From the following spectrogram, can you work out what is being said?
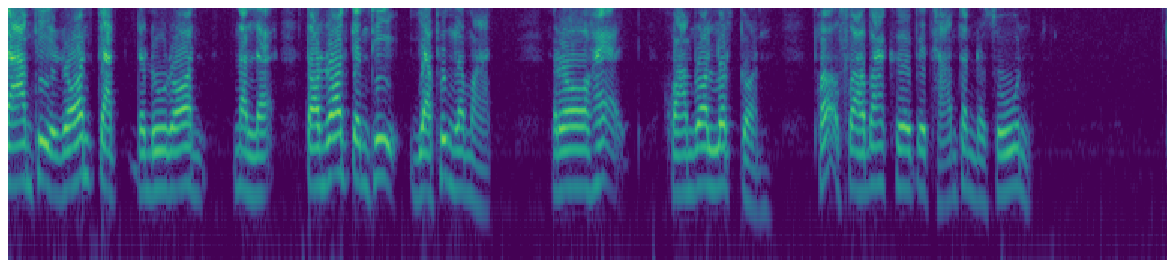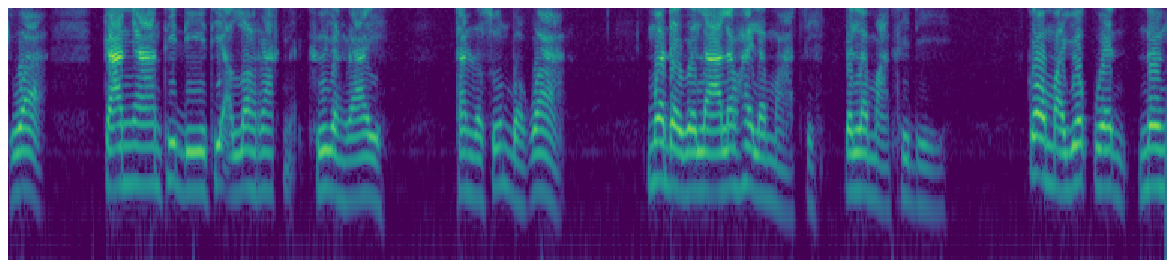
ยามที่ร้อนจัดฤดูร้อนนั่นแหละ ตอนร้อนเต็มที่อย่าพึ่งละหมาด รอให้ความร้อนลดก่อน เพราะซาบะเคยไปถามท่านรอซูล ว่าการงานที่ดีที่อัลลอฮ์รักเนี่ยคืออย่างไร ท่านรอซูลบอกว่า เมื่อได้เวลาแล้วให้ละหมาดสิ เป็นละหมาดที่ดี ก็มายกเว้นหนึ่ง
